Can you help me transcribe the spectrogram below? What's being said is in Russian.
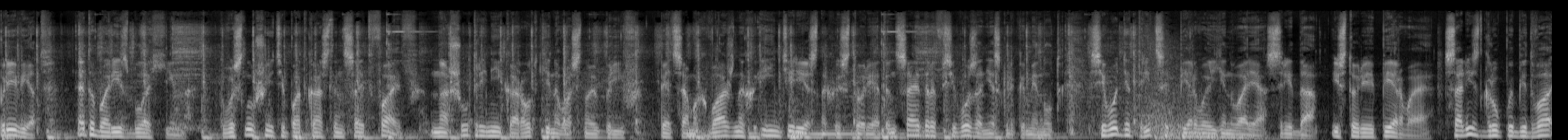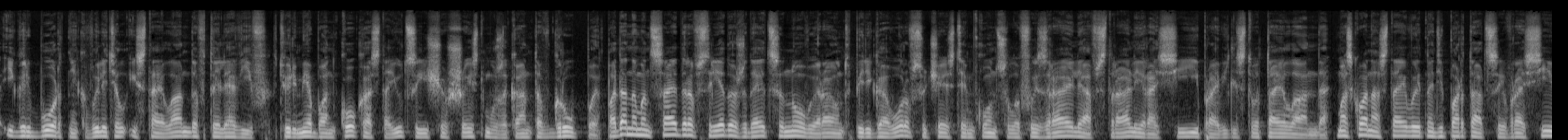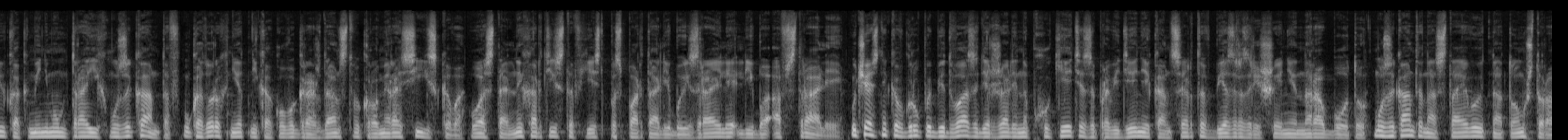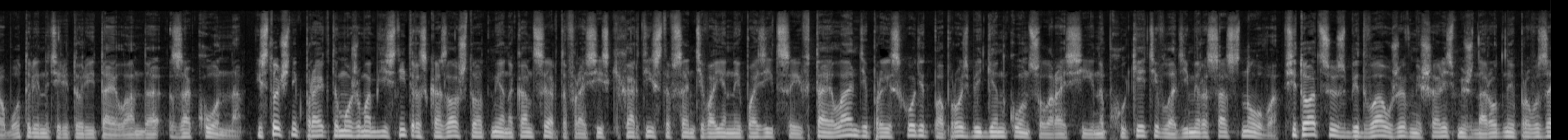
Привет, это Борис Блохин. Вы слушаете подкаст Inside Five, наш утренний короткий новостной бриф. Пять самых важных и интересных историй от инсайдеров всего за несколько минут. Сегодня 31 января, среда. История первая. Солист группы Би-2 Игорь Бортник вылетел из Таиланда в Тель-Авив. В тюрьме Бангкока остаются еще шесть музыкантов группы. По данным инсайдеров, в среду ожидается новый раунд переговоров с участием консулов Израиля, Австралии, России и правительства Таиланда. Москва настаивает на депортации в Россию как минимум троих музыкантов, у которых нет никакого гражданства, кроме российского. У остальных артистов есть паспорта либо Израиля, либо Австралии. Участников группы Би-2 задержали на Пхукете за проведение концертов без разрешения на работу. Музыканты настаивают на том, что работали на территории Таиланда законно. Источник проекта «Можем объяснить» рассказал, что отмена концертов российских артистов с антивоенной позицией в Таиланде происходит по просьбе генконсула России на Пхукете Владимира Соснова. В ситуацию с Би-2 уже вмешались международные правозащитники.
